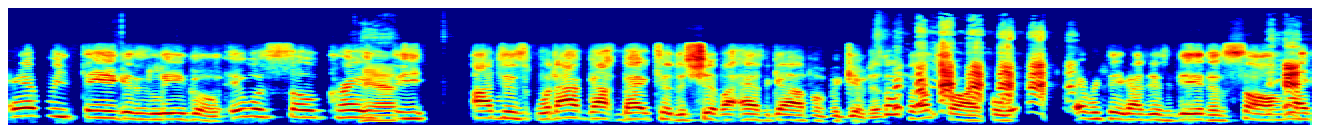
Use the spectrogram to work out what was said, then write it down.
everything is legal. It was so crazy. I just when I got back to the ship, I asked God for forgiveness. I said, I'm sorry for everything I just did and saw. Like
